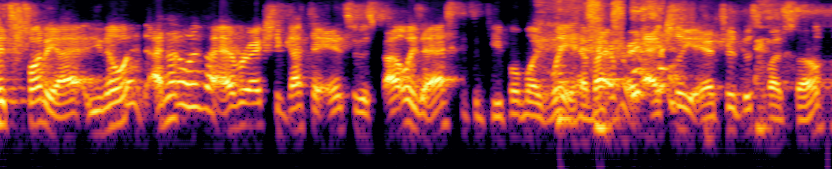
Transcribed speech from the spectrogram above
It's funny. I, you know what? I don't know if I ever actually got to answer this. I always ask it to people. I'm like, wait, have I ever actually answered this myself?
